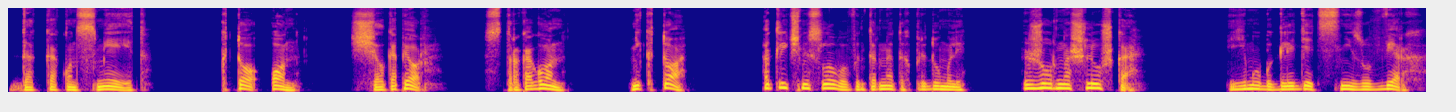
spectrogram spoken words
Да как он смеет! Кто он? Щелкопер? Строкогон? Никто! Отличное слово в интернетах придумали. Журна-шлюшка. Ему бы глядеть снизу вверх,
